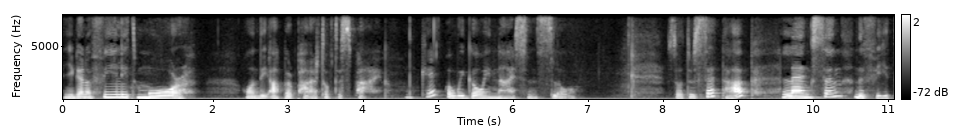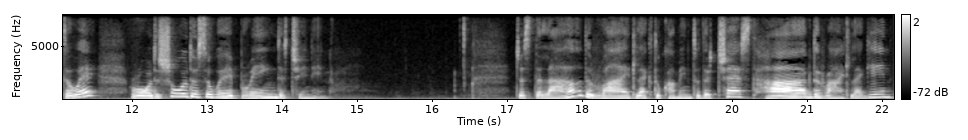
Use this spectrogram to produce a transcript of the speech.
and you're gonna feel it more on the upper part of the spine. Okay, but we're going nice and slow. So to set up, lengthen the feet away, roll the shoulders away, bring the chin in. Just allow the right leg to come into the chest, hug the right leg in,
